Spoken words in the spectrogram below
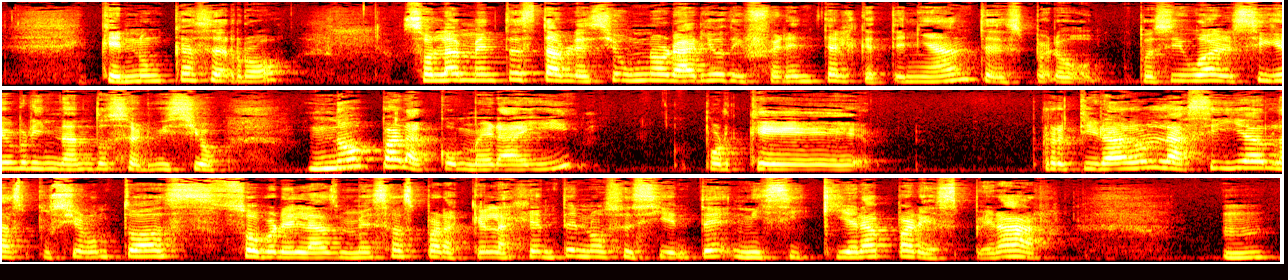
que nunca cerró. Solamente estableció un horario diferente al que tenía antes, pero pues igual sigue brindando servicio. No para comer ahí, porque retiraron las sillas, las pusieron todas sobre las mesas para que la gente no se siente ni siquiera para esperar. ¿Mm?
